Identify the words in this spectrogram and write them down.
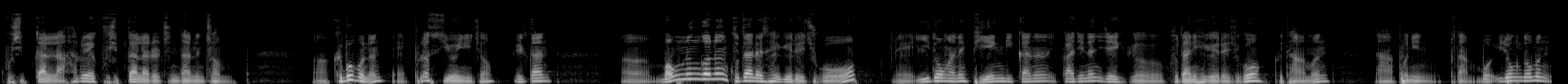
90달러 하루에 90달러를 준다는 점, 어, 그 부분은 예, 플러스 요인이죠. 일단 어, 먹는 거는 구단에서 해결해주고 예, 이동하는 비행기가는까지는 이제 그 구단이 해결해주고 그 다음은 아, 본인 부담. 뭐 이 정도면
